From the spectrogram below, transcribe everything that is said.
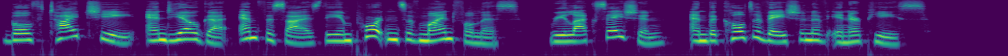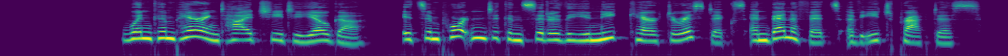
Both Tai Chi and yoga emphasize the importance of mindfulness, relaxation, and the cultivation of inner peace. When comparing Tai Chi to yoga, it's important to consider the unique characteristics and benefits of each practice.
